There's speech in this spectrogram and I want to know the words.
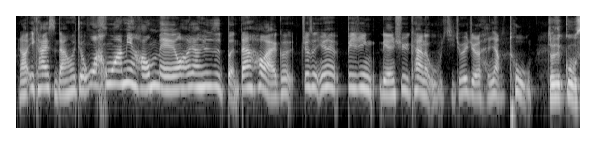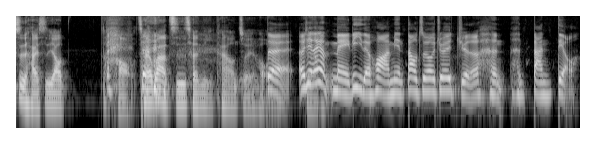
然后一开始大家会觉得哇，画面好美哦，好想去日本，但后来个就是因为毕竟连续看了五集，就会觉得很想吐。就是故事还是要好，才有办法支撑你看到最后。对，而且那个美丽的画面到最后就会觉得很很单调，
